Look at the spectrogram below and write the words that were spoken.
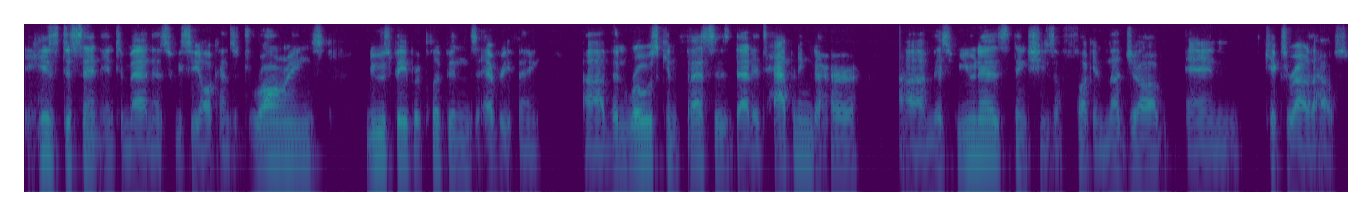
his descent into madness. We see all kinds of drawings newspaper clippings everything. Uh, then rose confesses that it's happening to her. Uh, miss munez thinks she's a fucking nut job and kicks her out of the house.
